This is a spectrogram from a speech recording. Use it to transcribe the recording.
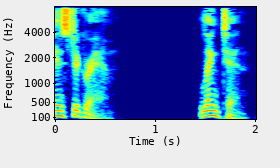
Instagram. LinkedIn.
